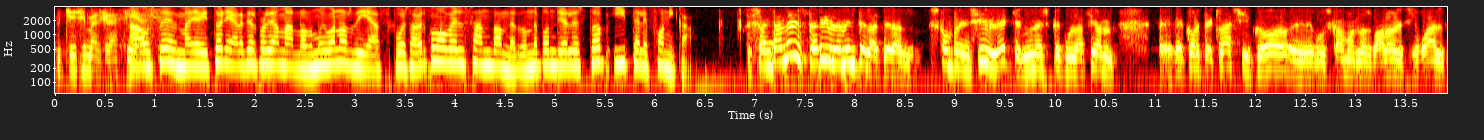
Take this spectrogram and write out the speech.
Muchísimas gracias. A usted, María Victoria, gracias por llamarnos. Muy buenos días. Pues a ver cómo ve el Santander, dónde pondría el stop y Telefónica. Santander es terriblemente lateral. Es comprensible que en una especulación eh, de corte clásico eh, buscamos los valores igual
